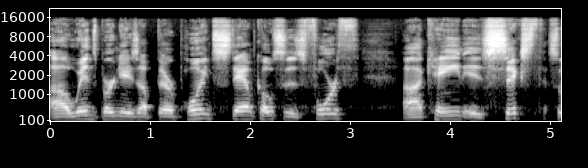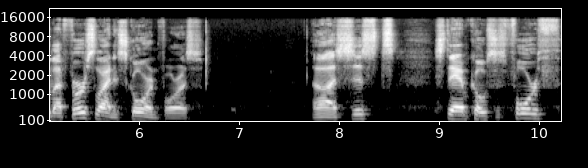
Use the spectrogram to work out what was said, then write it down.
Uh, wins, Bernier's up there. Points, Stamkos is fourth. Uh, Kane is sixth. So that first line is scoring for us. Uh, assists, Stamkos is fourth.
